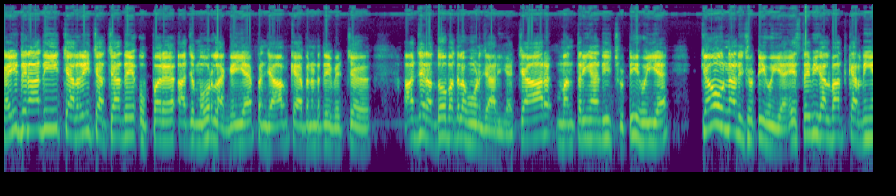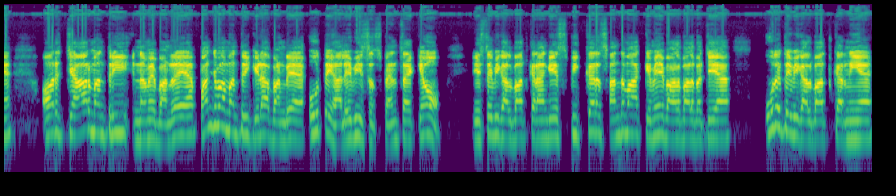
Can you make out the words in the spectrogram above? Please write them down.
ਕਈ ਦਿਨਾਂ ਦੀ ਚੱਲ ਰਹੀ ਚਰਚਾ ਦੇ ਉੱਪਰ ਅੱਜ ਮੋਹਰ ਲੱਗ ਗਈ ਹੈ। ਪੰਜਾਬ ਕੈਬਨਿਟ ਦੇ ਵਿੱਚ ਅੱਜ ਰੱਦੋ ਬਦਲ ਹੋਣ ਜਾ ਰਹੀ ਹੈ। ਚਾਰ ਮੰਤਰੀਆਂ ਦੀ ਛੁੱਟੀ ਹੋਈ ਹੈ। ਕਿਉਂ ਉਹਨਾਂ ਦੀ ਛੁੱਟੀ ਹੋਈ ਹੈ? ਇਸ ਤੇ ਵੀ ਗੱਲਬਾਤ ਕਰਨੀ ਹੈ। ਔਰ ਚਾਰ ਮੰਤਰੀ ਨਵੇਂ ਬਣ ਰਹੇ ਆ। ਪੰਜਵਾਂ ਮੰਤਰੀ ਕਿਹੜਾ ਬਣ ਰਿਹਾ ਹੈ? ਉਹ ਤੇ ਹਾਲੇ ਵੀ ਸਸਪੈਂਸ ਹੈ। ਕਿਉਂ? ਇਸ ਤੇ ਵੀ ਗੱਲਬਾਤ ਕਰਾਂਗੇ। ਸਪੀਕਰ ਸੰਧਵਾ ਕਿਵੇਂ ਬਾਲ-ਬਾਲ ਬਚੇ ਆ, ਉਹਦੇ ਤੇ ਵੀ ਗੱਲਬਾਤ ਕਰਨੀ ਹੈ।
